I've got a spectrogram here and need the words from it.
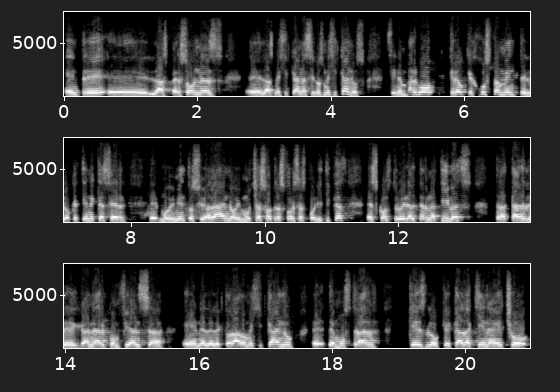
entre las personas eh, las mexicanas y los mexicanos. Sin embargo, creo que justamente lo que tiene que hacer eh, Movimiento Ciudadano y muchas otras fuerzas políticas es construir alternativas, tratar de ganar confianza en el electorado mexicano, eh, demostrar qué es lo que cada quien ha hecho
